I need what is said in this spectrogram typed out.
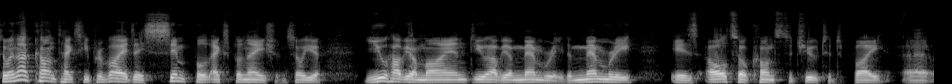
So in that context, he provides a simple explanation. So you you have your mind, you have your memory. The memory is also constituted by uh,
